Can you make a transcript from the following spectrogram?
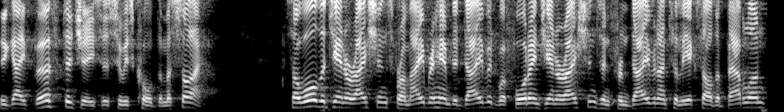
who gave birth to Jesus, who is called the Messiah. So all the generations from Abraham to David were 14 generations, and from David until the exile to Babylon,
